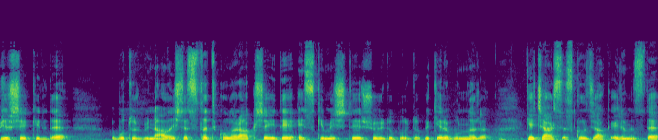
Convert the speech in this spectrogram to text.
bir şekilde bu tür binalar işte statik olarak şeydi eskimişti şuydu buydu bir kere bunları geçersiz kılacak elimizde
